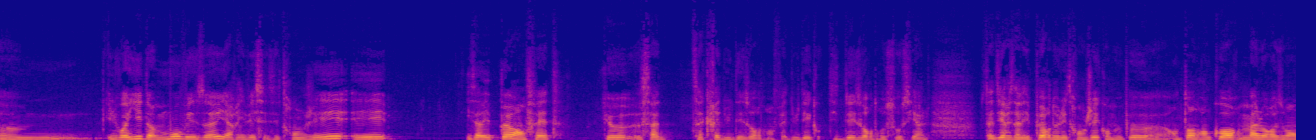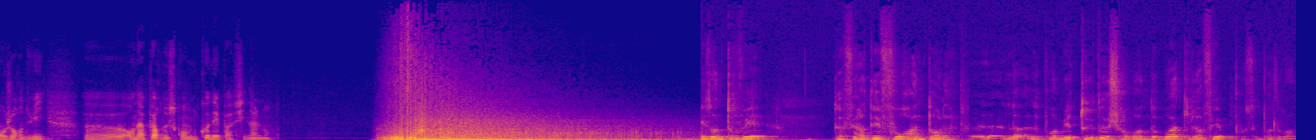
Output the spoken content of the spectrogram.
ils voyaient d'un mauvais œil arriver ces étrangers et ils avaient peur en fait que ça, ça crée du désordre en fait, du désordre social. C'est-à-dire ils avaient peur de l'étranger, comme on peut euh, entendre encore malheureusement aujourd'hui. Euh, on a peur de ce qu'on ne connaît pas finalement. Ils ont trouvé de faire des fours en tôle. Le, premier truc de charbon de bois qu'il a fait pour ce patron,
